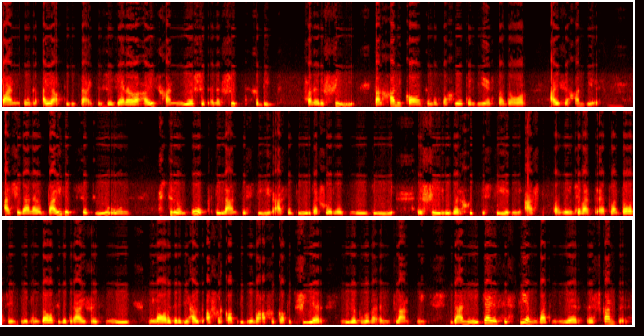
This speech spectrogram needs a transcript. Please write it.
van ons eie aktiwiteite. So as jy nou 'n huis gaan neersit in 'n vloedgebied van 'n rivier, dan gaan die kans mos nog groter wees dat daar eise gaan wees. As jy dan nou by dit sit hoe ons stroom op die land bestuur, as 'n boer byvoorbeeld nie die rivier oor goed bestuur nie, as al mense wat 'n plantasie met 'n plantasie bedryf is, nie nadat hulle die hout afgekap, die bome afgekap het, weer nuwe bome inplant nie, dan het jy 'n stelsel wat meer riskant is.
